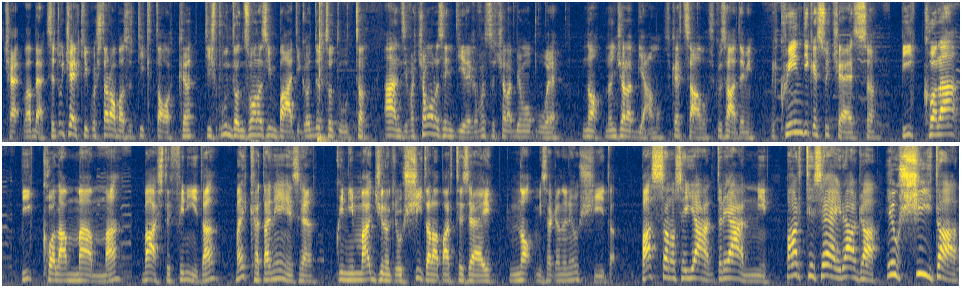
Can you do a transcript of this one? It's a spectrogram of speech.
Cioè, vabbè, se tu cerchi questa roba su TikTok, ti spunta un suono simpatico, ho detto tutto. Anzi, facciamolo sentire, che forse ce l'abbiamo pure. No, non ce l'abbiamo. Scherzavo, scusatemi. E quindi che è successo? Piccola, piccola mamma. Basta, è finita? Ma è catanese. Quindi immagino che è uscita la parte 6. No, mi sa che non è uscita. Passano 6 anni, 3 anni. Parte 6, raga, è uscita.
